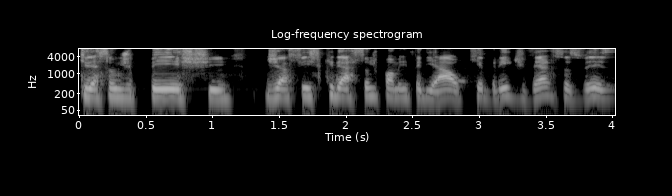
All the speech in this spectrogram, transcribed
criação de peixe, já fiz criação de palma imperial, quebrei diversas vezes.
